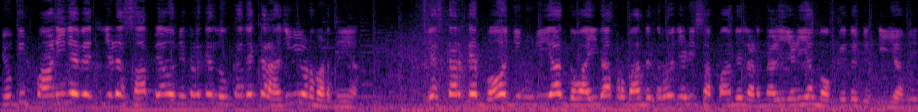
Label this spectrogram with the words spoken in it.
ਕਿਉਂਕਿ ਪਾਣੀ ਦੇ ਵਿੱਚ ਜਿਹੜੇ ਸੱਪ ਆ, ਉਹ ਨਿਕਲ ਕੇ ਲੋਕਾਂ ਦੇ ਘਰਾਂ 'ਚ ਵੀ ਹੁਣ ਵੜਦੇ ਆ। ਇਸ ਕਰਕੇ ਬਹੁਤ ਜ਼ਰੂਰੀ ਆ ਦਵਾਈ ਦਾ ਪ੍ਰਬੰਧ ਕਰੋ ਜਿਹੜੀ ਸੱਪਾਂ ਦੇ ਲੜਨ ਵਾਲੀ ਜਿਹੜੀ ਆ ਮੌਕੇ ਤੇ ਦਿੱਤੀ ਜਾਵੇ।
